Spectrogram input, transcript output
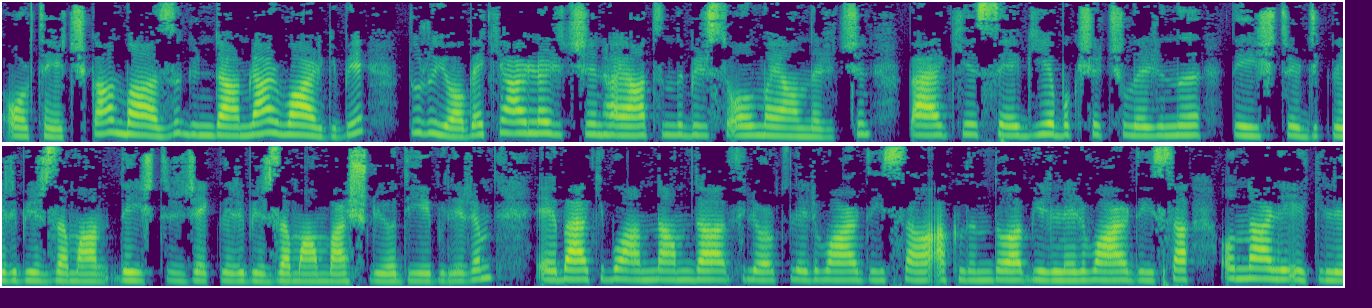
ortaya çıkan bazı gündemler var gibi duruyor. Bekarlar için, hayatında birisi olmayanlar için belki sevgiye bakış açılarını değiştirdikleri bir zaman, değiştirecekleri bir zaman başlıyor diyebilirim. E, belki bu anlamda flörtleri vardıysa, aklında birileri vardıysa onlarla ilgili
